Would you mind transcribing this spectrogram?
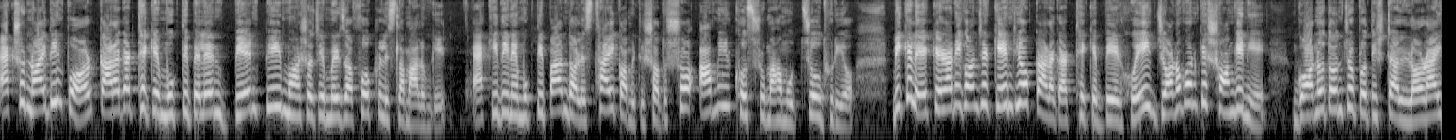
একশো নয় দিন পর কারাগার থেকে মুক্তি পেলেন বিএনপি মহাসচিব মির্জা ফখরুল ইসলাম আলমগীর। একই দিনে মুক্তি পান দলের স্থায়ী কমিটির সদস্য আমির খসরু মাহমুদ চৌধুরীও। বিকেলে কেরানীগঞ্জের কেন্দ্রীয় কারাগার থেকে বের হয়েই জনগণকে সঙ্গে নিয়ে গণতন্ত্র প্রতিষ্ঠার লড়াই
